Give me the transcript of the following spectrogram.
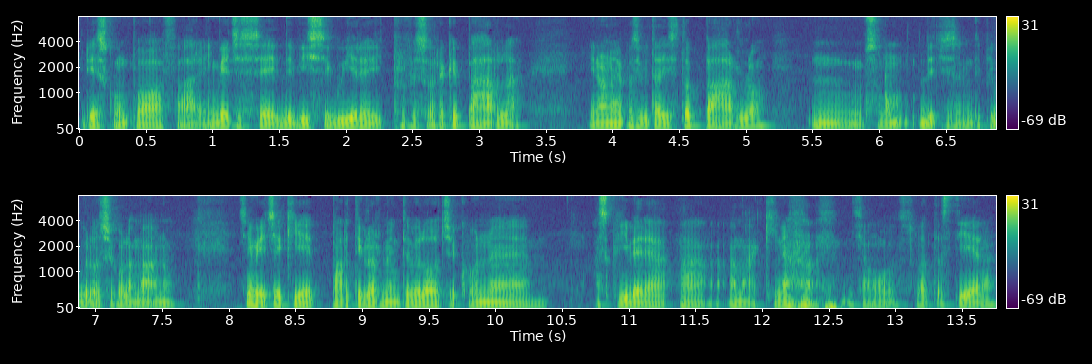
riesco un po' a fare. Invece se devi seguire il professore che parla e non hai la possibilità di stopparlo, mh, mm, sono decisamente più veloce con la mano. C'è invece chi è particolarmente veloce con, eh, a scrivere a, a macchina, diciamo sulla tastiera,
